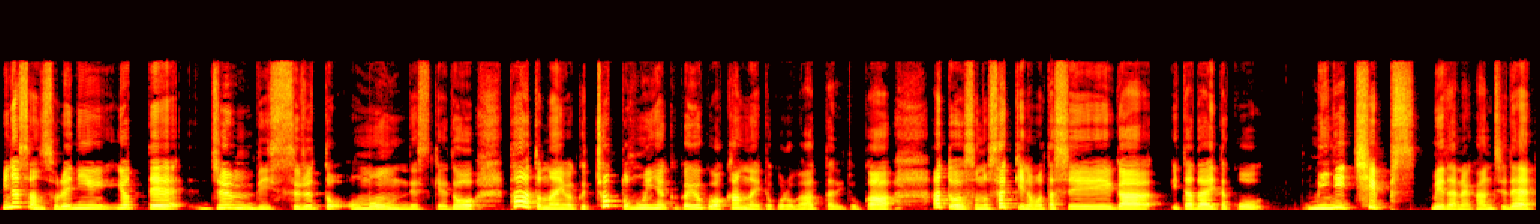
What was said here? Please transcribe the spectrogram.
皆さんそれによって準備すると思うんですけど、パートナー曰くちょっと翻訳がよくわかんないところがあったりとか、あとはそのさっきの私がいただいたこう、ミニチップスみたいな感じで、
